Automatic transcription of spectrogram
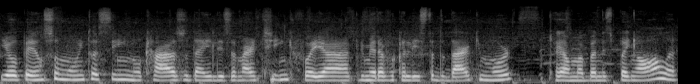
E eu penso muito assim no caso da Elisa Martin, que foi a primeira vocalista do Darkmoor, que é uma banda espanhola,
